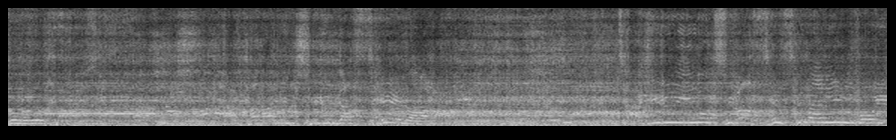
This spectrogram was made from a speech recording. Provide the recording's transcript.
みが人の世か袴に散るが生ならばたぎる命は切なに燃え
